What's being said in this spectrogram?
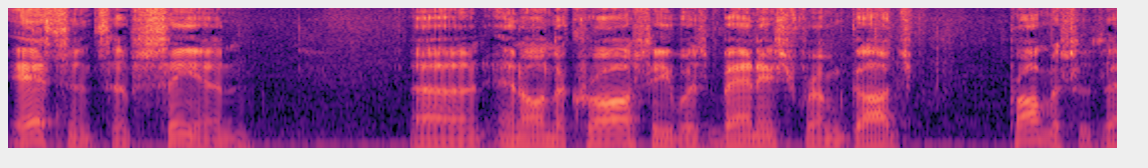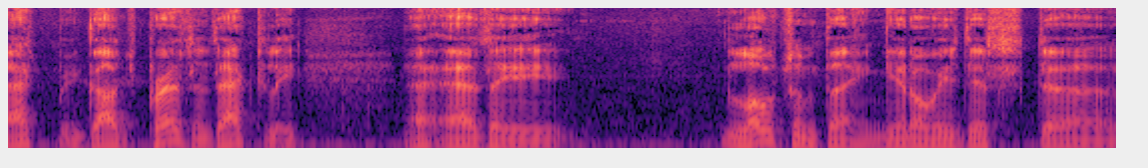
essence of sin, uh, and on the cross he was banished from God's promises, God's presence, actually, as a loathsome thing. You know, he just, uh,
